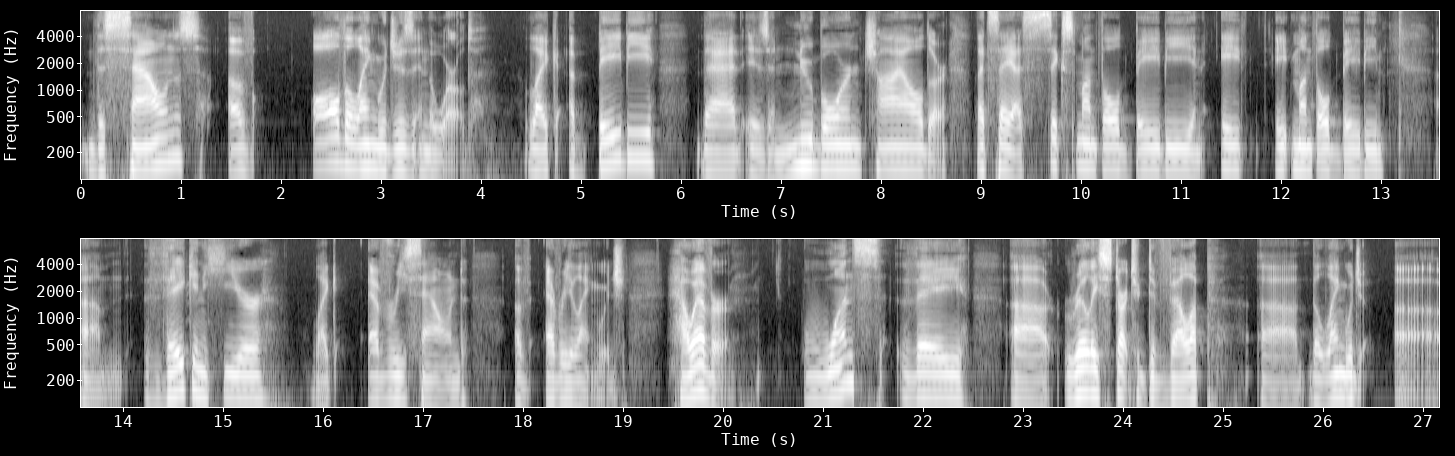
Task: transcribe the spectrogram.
the sounds of all the languages in the world. Like a baby that is a newborn child, or let's say a six month old baby, an eight eight month old baby, um, they can hear like every sound of every language. However, once they uh, really start to develop uh, the language uh,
